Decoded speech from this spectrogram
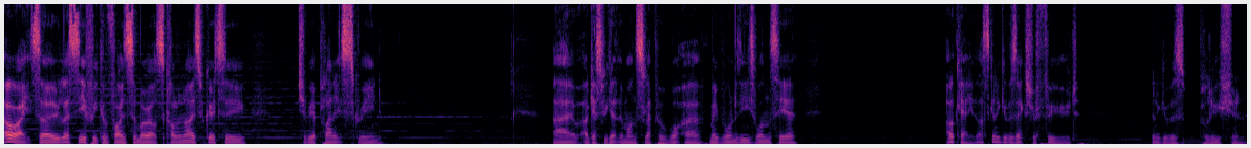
Alright, so let's see if we can find somewhere else to colonize. We'll go to... Should be a planet screen. Uh, I guess we get them on Slepper. Uh, maybe one of these ones here. Okay, that's going to give us extra food. Going to give us pollution.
